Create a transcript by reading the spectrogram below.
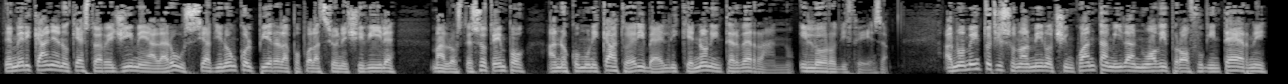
Gli americani hanno chiesto al regime e alla Russia di non colpire la popolazione civile, ma allo stesso tempo hanno comunicato ai ribelli che non interverranno in loro difesa. Al momento ci sono almeno 50.000 nuovi profughi interni,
